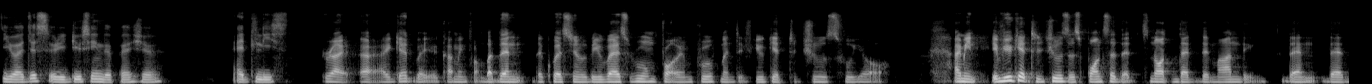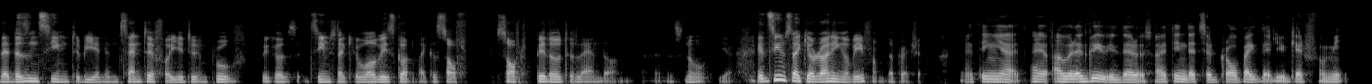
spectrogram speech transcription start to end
you are just reducing the pressure at least. Right. I get where you're coming from. But then the question will be where's room for improvement if you get to choose who you're I mean, if you get to choose a sponsor that's not that demanding, then there, there doesn't seem to be an incentive for you to improve because it seems like you've always got like a soft soft pillow to land on. There's no yeah. It seems like you're running away from the pressure. I think yeah, I, I would agree with that also. I think that's a drawback that you get from it.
